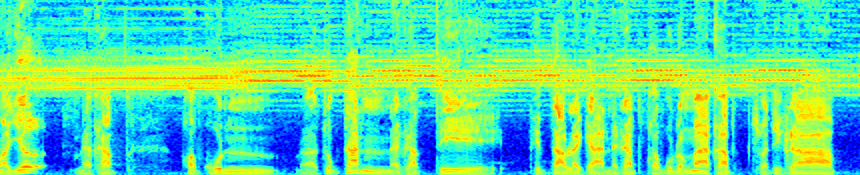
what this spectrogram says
มาเยอะนะครับ ขอบคุณทุกท่านนะครับที่ติดตามรายการนะครับ ขอบคุณมากๆครับ สวัสดีครับ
